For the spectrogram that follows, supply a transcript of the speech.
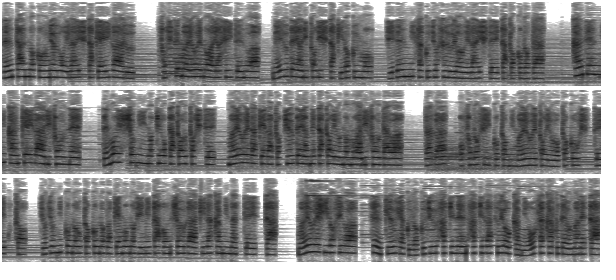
練炭の購入を依頼した経緯がある。そして前上の怪しい点は、メールでやり取りした記録も、事前に削除するよう依頼していたところだ。完全に関係がありそうね。でも一緒に命を絶とうとして、前上だけが途中で辞めたというのもありそうだわ。だが、恐ろしいことに前上という男を知っていくと、徐々にこの男の化け物じみた本性が明らかになっていった。前上博は、1968年8月8日に大阪府で生まれた。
